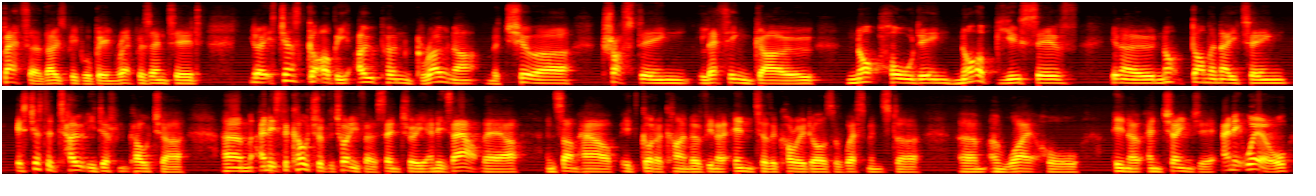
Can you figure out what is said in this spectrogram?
better those people being represented. You know, it's just got to be open, grown up, mature, trusting, letting go, not holding, not abusive. You know, not dominating. It's just a totally different culture um, and it's the culture of the 21st century, and it's out there, and somehow it's got to kind of you know enter the corridors of Westminster um, and Whitehall, you know, and change it. And it will.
